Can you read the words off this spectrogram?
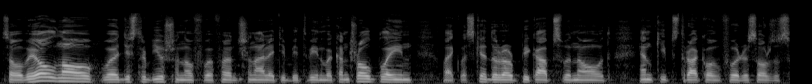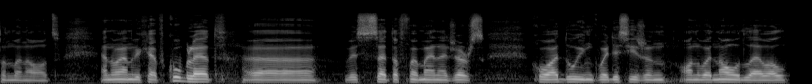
So we all know the distribution of the functionality between the control plane, like the scheduler pickups the node and keeps track of the resources on the nodes. And when we have kubelet, uh, this set of the managers who are doing the decision on the node level,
